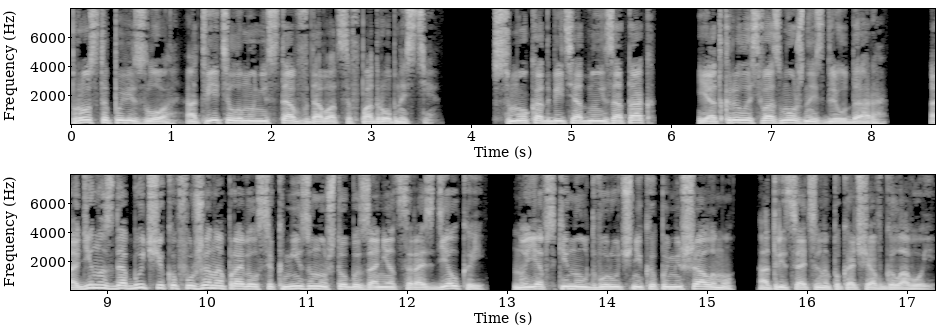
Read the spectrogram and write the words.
«Просто повезло», — ответил ему, не став вдаваться в подробности. Смог отбить одну из атак, и открылась возможность для удара. Один из добытчиков уже направился к Мизуну, чтобы заняться разделкой, но я вскинул двуручника, помешал ему, отрицательно покачав головой.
